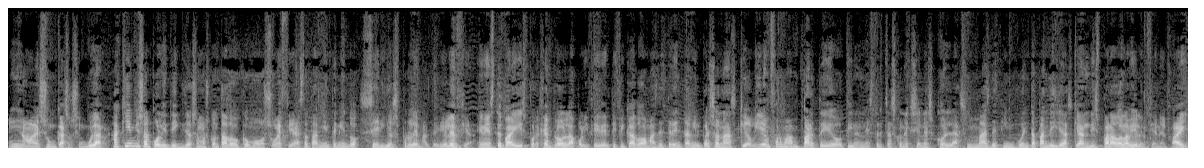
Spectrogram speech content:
no es un caso singular. Aquí en VisualPolitik ya os hemos contado cómo Suecia está también teniendo serios problemas de violencia. En este país, por ejemplo, la policía ha identificado a más de 30.000 personas que o bien forman parte o tienen estrechas conexiones con las más de 50 pandillas que han disparado la violencia en el país.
